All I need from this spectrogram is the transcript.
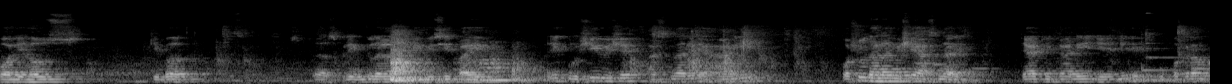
पॉलीहाऊस ठिबक sprinkler P V C pipe म्हणजे कृषीविषयक असणारे आणि पशुधनाविषयी असणारे त्या ठिकाणी जे जे उपक्रम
